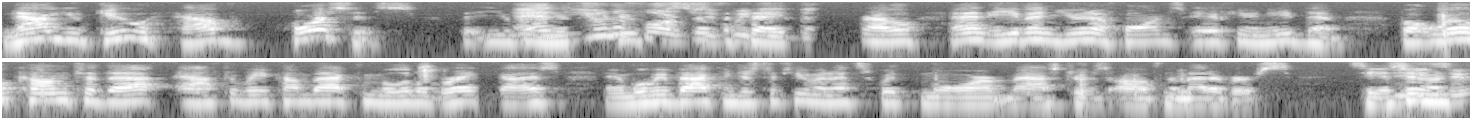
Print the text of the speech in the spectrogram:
now you do have horses that you can And use to uniforms if we need them. Travel, and even uniforms if you need them. But we'll come to that after we come back from a little break, guys, and we'll be back in just a few minutes with more Masters of the Metaverse. See you See you soon.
